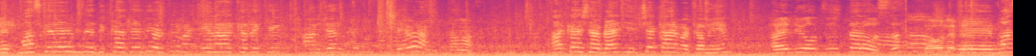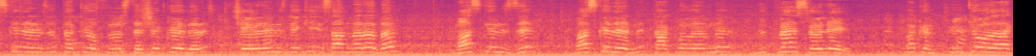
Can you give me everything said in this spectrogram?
Evet maskelerimize dikkat ediyoruz değil mi? En arkadaki amcanın şey var mı? Tamam. Arkadaşlar ben ilçe kaymakamıyım. Hayırlı yolculuklar olsun. Sağ olun efendim. Ee, maskelerinizi takıyorsunuz. Teşekkür ederiz. Çevrenizdeki insanlara da maskenizi, maskelerini takmalarını lütfen söyleyin. Bakın ülke olarak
